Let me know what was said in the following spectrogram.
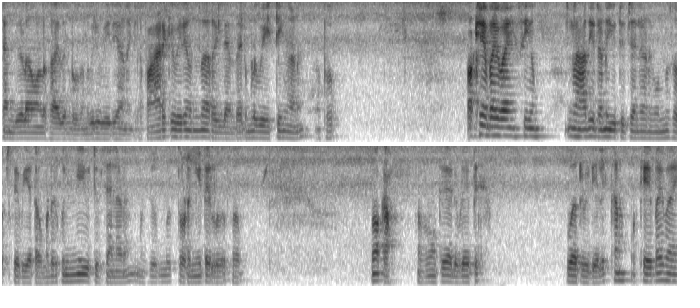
ചങ്കുകളാവാനുള്ള സാധ്യത തോന്നുന്നു. ഒരു വരികയാണെങ്കിൽ. അപ്പോൾ ആരൊക്കെ വരിക എന്താ അറിയില്ല. എന്തായാലും നമ്മൾ വെയിറ്റിംഗ് ആണ്. അപ്പോൾ okay bye bye see you നിങ്ങൾ ആദ്യമായിട്ടാണ് യൂട്യൂബ് ചാനലാണെങ്കിൽ ഒന്ന് സബ്സ്ക്രൈബ് ചെയ്യട്ടോ. നമ്മുടെ ഒരു കുഞ്ഞ് യൂട്യൂബ് ചാനലാണ് നമുക്ക് തുടങ്ങിയിട്ടേ ഉള്ളൂ അപ്പോൾ നോക്കാം. അപ്പോൾ നമുക്ക് അടിപൊളിയായിട്ട് വേറൊരു വീഡിയോയിൽ കാണാം. ഓക്കെ ബൈ ബൈ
